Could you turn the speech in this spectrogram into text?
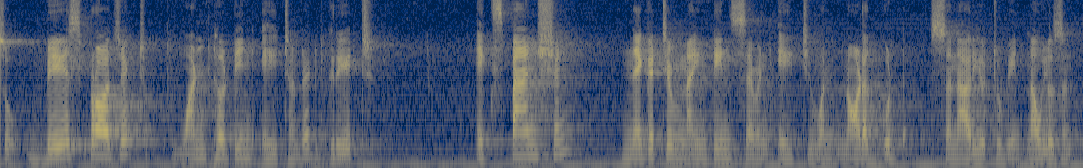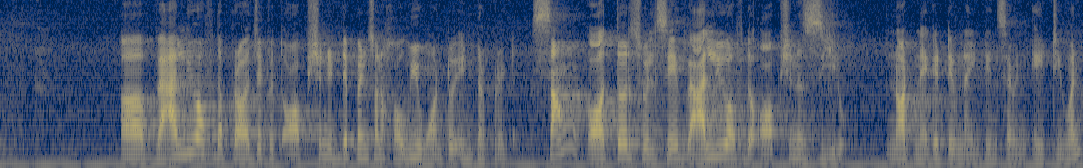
So, base project 113,800 great, expansion negative 19,781 not a good scenario to be in. Now listen, uh, value of the project with option it depends on how you want to interpret. Some authors will say value of the option is 0 not negative 19781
